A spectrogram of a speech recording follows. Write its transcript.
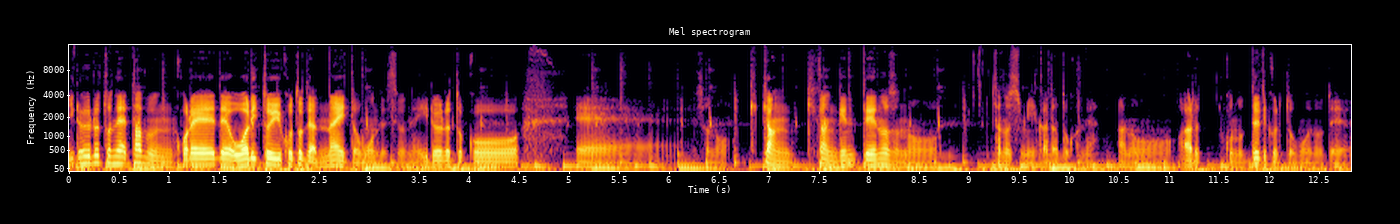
いろいろとね、多分これで終わりということではないと思うんですよね。いろいろとこう、えー、その、期間、期間限定のその、楽しみ方とかね、あのー、ある、この出てくると思うので、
